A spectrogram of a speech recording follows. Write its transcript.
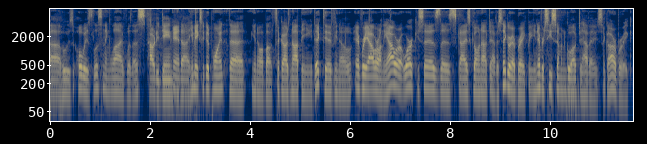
Uh, who's always listening live with us? Howdy, Dean. And uh, he makes a good point that you know about cigars not being addictive. You know, every hour on the hour at work, he says this guy's going out to have a cigarette break, but you never see someone go out to have a cigar break.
